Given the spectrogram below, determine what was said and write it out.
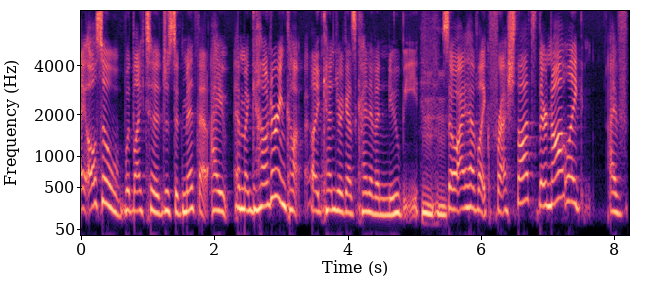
I also would like to just admit that I am encountering co- like Kendrick as kind of a newbie. Mm-hmm. So I have like fresh thoughts. They're not like I've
